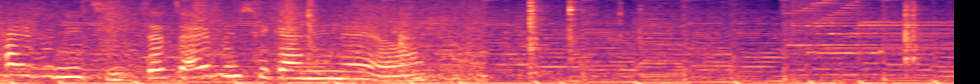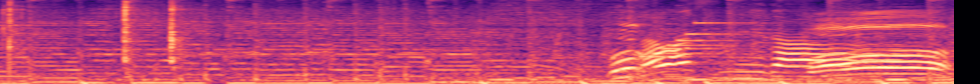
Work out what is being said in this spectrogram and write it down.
팔분이 진짜 짧은 시간이네요. 나왔습니다. 와.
